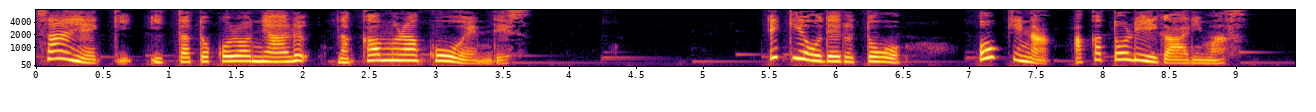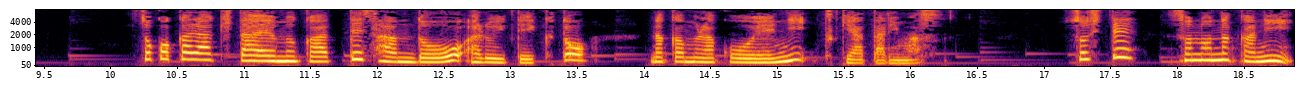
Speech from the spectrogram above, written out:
3駅行ったところにある中村公園です。駅を出ると大きな赤鳥居があります。そこから北へ向かって参道を歩いていくと中村公園に突き当たります。そしてその中に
